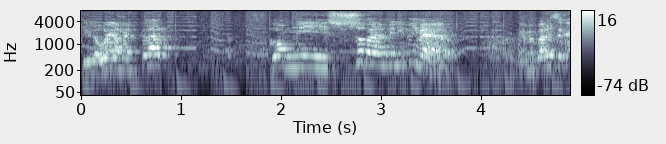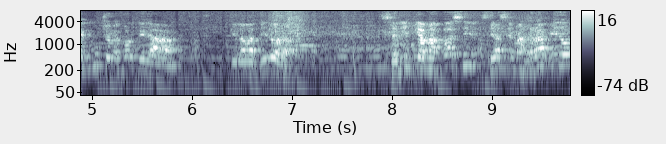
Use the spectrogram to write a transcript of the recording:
Y lo voy a mezclar con mi Super Mini Pimer, que me parece que es mucho mejor que la, que la batidora. Se limpia más fácil, se hace más rápido.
